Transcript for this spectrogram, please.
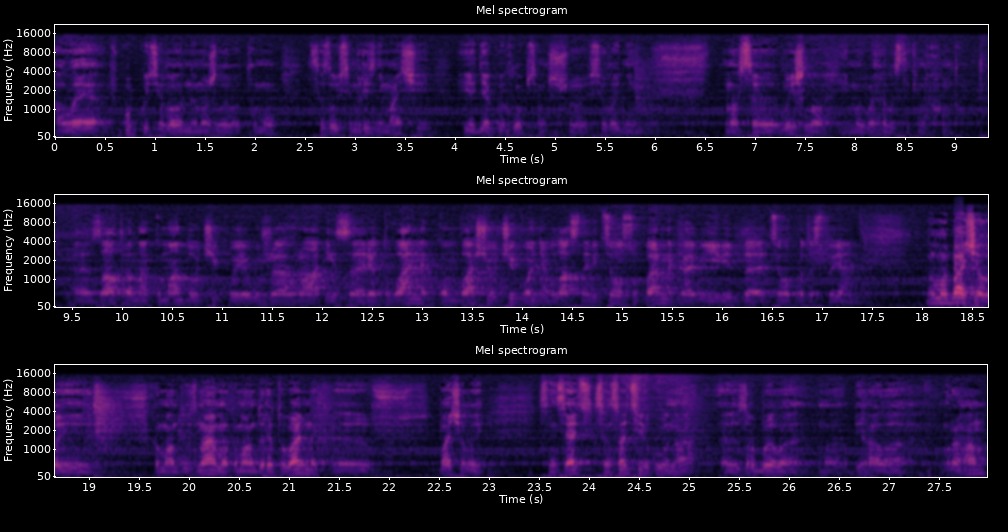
але в Кубку цього неможливо. Тому це зовсім різні матчі. Я дякую хлопцям, що сьогодні у нас все вийшло і ми виграли з таким рахунком. Е, Завтра на команду очікує уже гра із рятувальником. Ваші очікування власне від цього суперника і від е, цього протистояння? Ну, ми бачили команду, знаємо команду рятувальник, е, бачили сенсацію, яку вона зробила, вона обіграла ураган.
